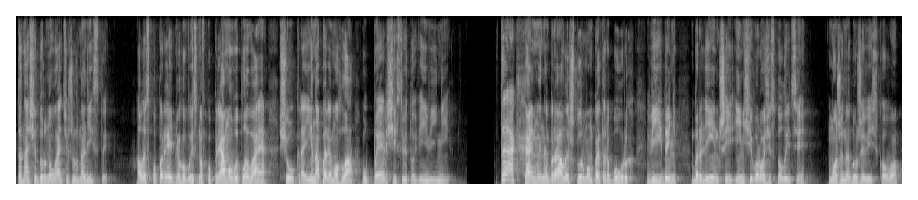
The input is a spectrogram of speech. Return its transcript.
та наші дурнуваті журналісти. Але з попереднього висновку прямо випливає, що Україна перемогла у Першій світовій війні. Так, хай ми не брали штурмом Петербург, Відень, Берлін чи інші ворожі столиці. Може, не дуже військово,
